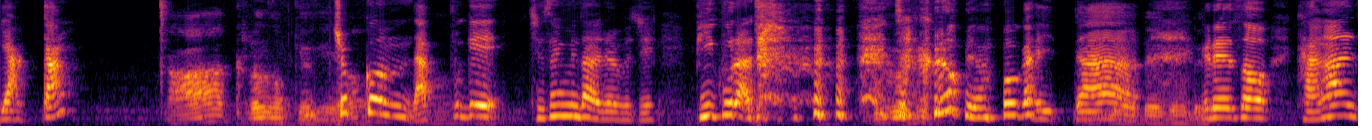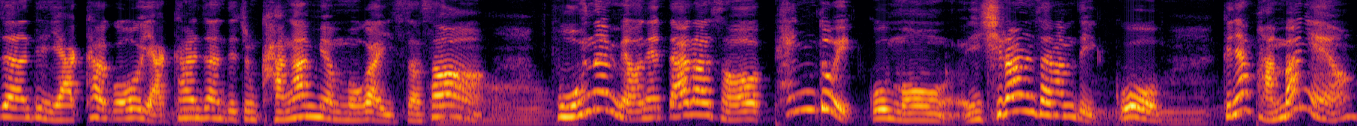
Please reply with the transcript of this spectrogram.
약강 아, 그런 성격이에요? 조금 나쁘게 죄송합니다 할아버지 비굴하다 자, 그런 면모가 있다 네네네. 그래서 강한 자한테 약하고 약한 자한테 좀 강한 면모가 있어서 어. 보는 면에 따라서 팬도 있고 뭐 싫어하는 사람도 있고 음. 그냥 반반이에요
